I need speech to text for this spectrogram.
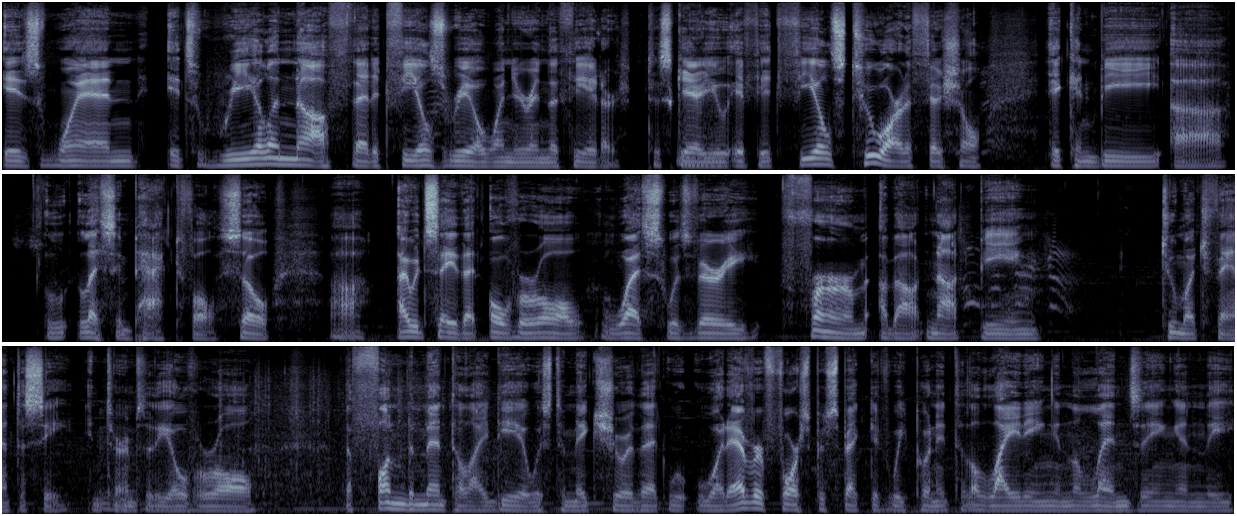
is when it's real enough that it feels real when you're in the theater to scare mm-hmm. you. If it feels too artificial, it can be uh, l- less impactful. So uh, I would say that overall, Wes was very firm about not being too much fantasy in mm-hmm. terms of the overall the fundamental idea was to make sure that w- whatever force perspective we put into the lighting and the lensing and the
